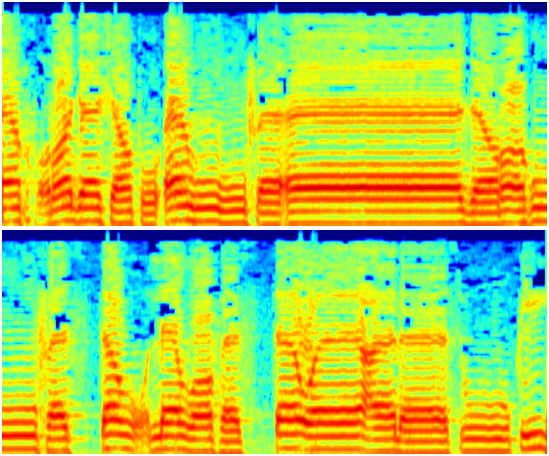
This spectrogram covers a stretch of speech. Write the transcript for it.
أخرج شطأه فآزره فاستغلظ فاستوى على سوقه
